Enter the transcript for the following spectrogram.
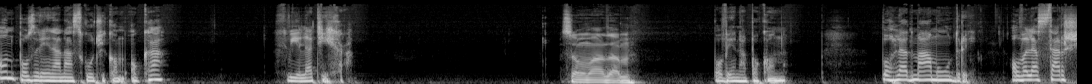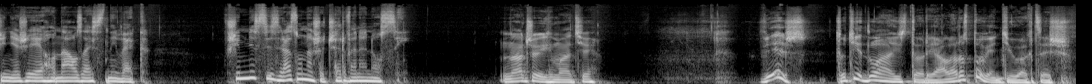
On pozrie na nás kúčikom oka Chvíľa ticha. Som Adam. Povie napokon. Pohľad má múdry. Oveľa starší, než je jeho naozajstný vek. Všimne si zrazu naše červené nosy. Na čo ich máte? Vieš, to ti je dlhá história, ale rozpoviem ti ju, ak chceš.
